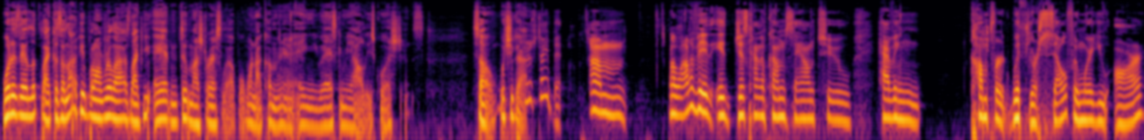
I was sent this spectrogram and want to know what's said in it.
What does that look like? Because a lot of people don't realize, like, you adding to my stress level when I come in here and you asking me all these questions. So, what you got? Understatement. Um, a lot of it it just kind of comes down to having comfort with yourself and where you are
